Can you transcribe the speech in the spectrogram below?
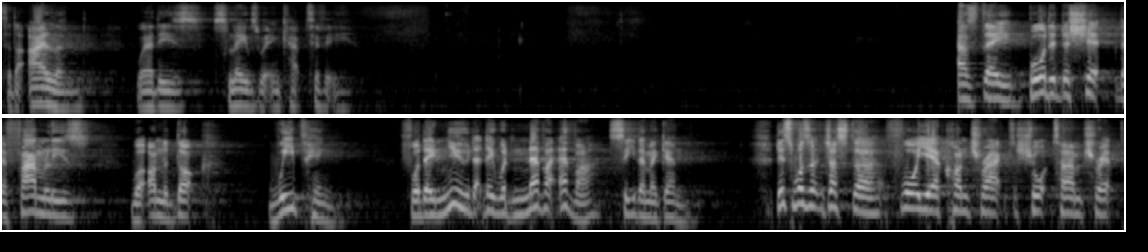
to the island where these slaves were in captivity. As they boarded the ship, their families were on the dock weeping, for they knew that they would never ever see them again. This wasn't just a four year contract, short term trip.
